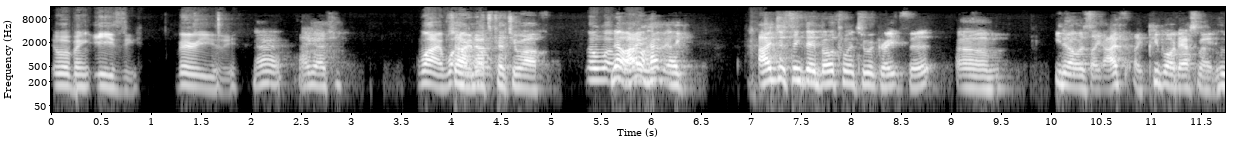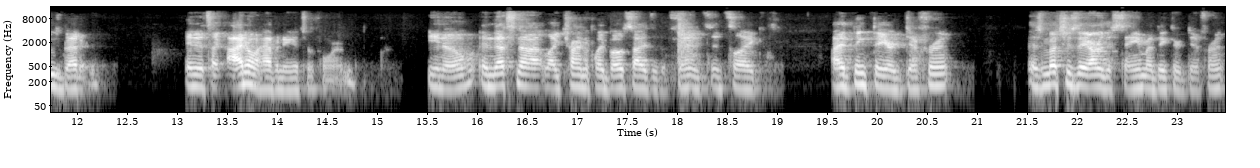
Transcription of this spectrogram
It would have been easy, very easy. All right, I got you. Why? Sorry, not to cut you off. No, no I don't have like. I just think they both went to a great fit. Um, you know, it's like I like people would ask me like, who's better, and it's like I don't have an answer for him. You know, and that's not like trying to play both sides of the fence. It's like I think they are different. As much as they are the same, I think they're different.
